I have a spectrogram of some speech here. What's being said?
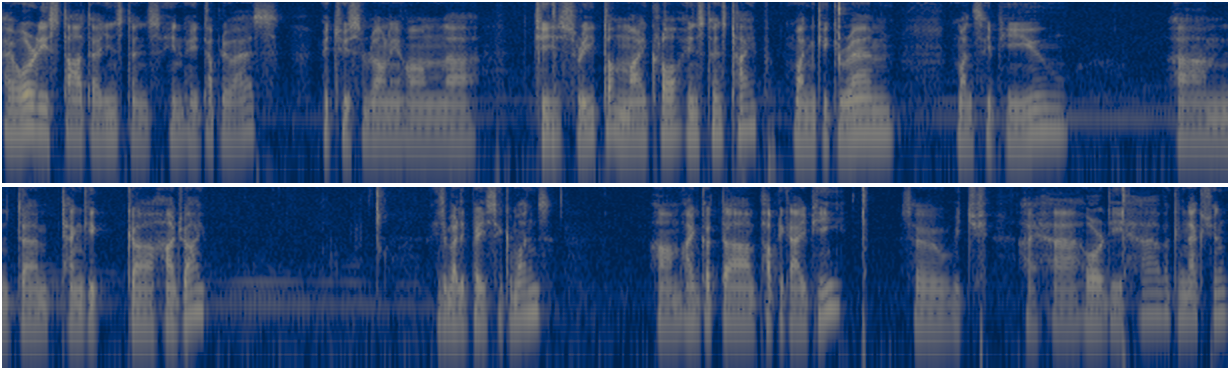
I already started an instance in AWS, which is running on uh, T3.micro instance type, 1 gig RAM, 1 CPU, and um, 10 gig uh, hard drive is very basic ones. Um, I got the public IP, so which I ha already have a connection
